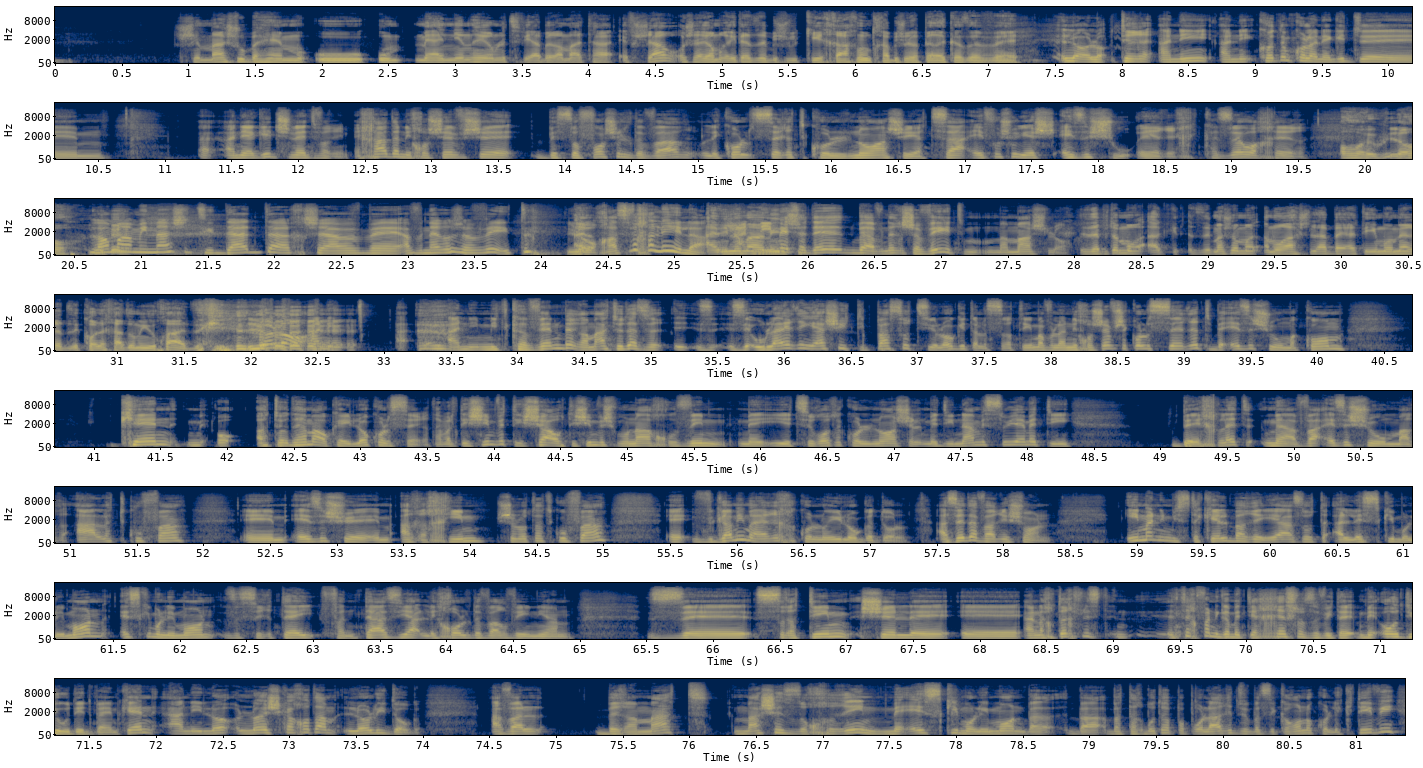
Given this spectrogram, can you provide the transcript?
שמשהו בהם הוא, הוא מעניין היום לצפייה ברמת האפשר, או שהיום ראית את זה בשביל, כי הכרחנו אותך בשביל הפרק הזה ו... לא, לא, תראה, אני, אני, קודם כל אני אגיד, אה, אני אגיד שני דברים. אחד, אני חושב שבסופו של דבר, לכל סרט קולנוע שיצא, איפשהו יש איזשהו ערך, כזה או אחר. אוי, לא. לא מאמינה שצידדת עכשיו באבנר ז'ביט. לא, חס וחלילה. אני לא מאמין אני מצדד באבנר שביט? ממש לא. זה פתאום, זה מה שהמורה של הבעייתיים אומרת, זה כל אחד הוא מיוחד. כאילו... לא, לא, אני... אני מתכוון ברמה, אתה יודע, זה, זה, זה אולי ראייה שהיא טיפה סוציולוגית על הסרטים, אבל אני חושב שכל סרט באיזשהו מקום, כן, או, אתה יודע מה, אוקיי, לא כל סרט, אבל 99 או 98 אחוזים מיצירות הקולנוע של מדינה מסוימת היא בהחלט מהווה איזשהו מראה לתקופה, אמ, איזה שהם ערכים של אותה תקופה, אה, וגם אם הערך הקולנועי לא גדול. אז זה דבר ראשון. אם אני מסתכל בראייה הזאת על אסקימו לימון, אסקימו לימון זה סרטי פנטזיה לכל דבר ועניין. זה סרטים של, אה, אה, אנחנו תכף, תכף אני גם אתייחס לזווית המאוד יהודית בהם, כן? אני לא, לא אשכח אותם, לא לדאוג. אבל ברמת מה שזוכרים מאסקימו לימון ב- ב- בתרבות הפופולרית ובזיכרון הקולקטיבי,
